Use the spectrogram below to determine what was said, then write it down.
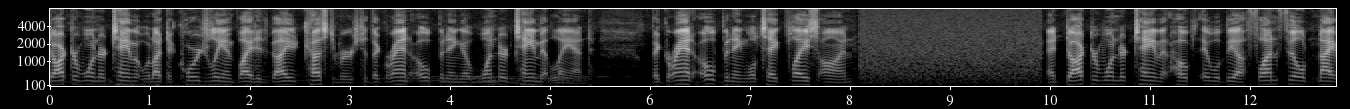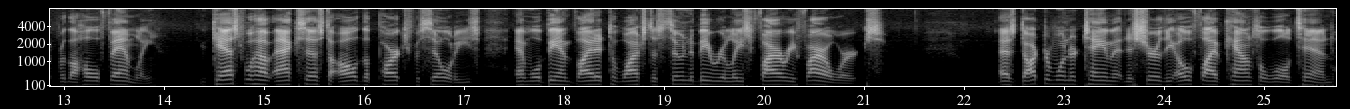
Dr. Wondertainment would like to cordially invite his valued customers to the grand opening of Wondertainment Land. The grand opening will take place on and Dr. Wondertainment hopes it will be a fun-filled night for the whole family. Guests will have access to all of the park's facilities, and will be invited to watch the soon-to-be-released fiery fireworks. As Dr. Wondertainment is sure the O5 Council will attend,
